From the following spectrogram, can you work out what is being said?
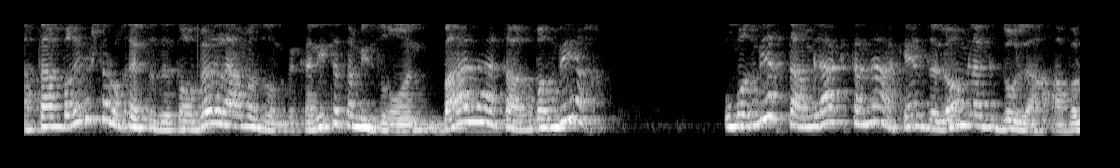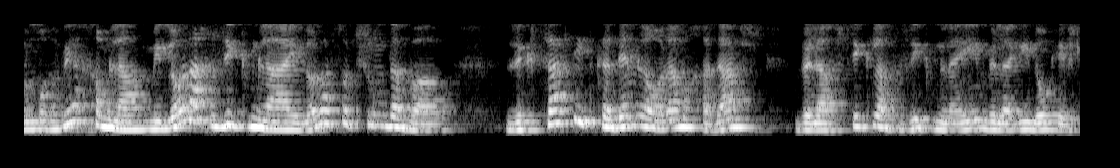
אתה, ברגע שאתה לוחץ על זה, אתה עובר לאמזון וקנית את המזרון, בעל האתר מרוויח. הוא מרוויח את העמלה הקטנה, כן? זה לא עמלה גדולה, אבל הוא מרוויח עמלה מלא להחזיק מלאי, לא לעשות שום דבר. זה קצת להתקדם לעולם החדש ולהפסיק להחזיק מלאים ולהגיד, אוקיי, יש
